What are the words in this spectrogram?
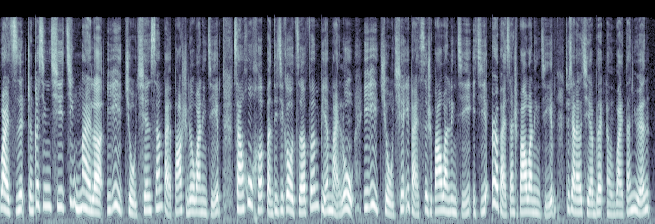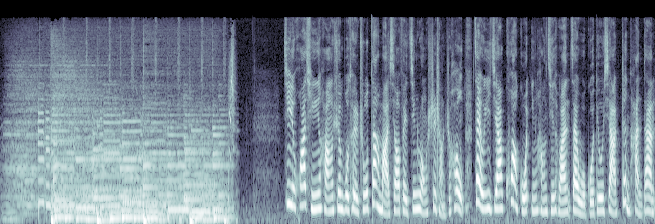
外资整个星期净卖了一亿九千三百八十六万令吉。散户和本地机构则分别买入一亿九千一百四十八万令吉以及二百三十八万令吉。接下来有请 Black and White 单元。继花旗银行宣布退出大马消费金融市场之后，再有一家跨国银行集团在我国丢下震撼弹。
